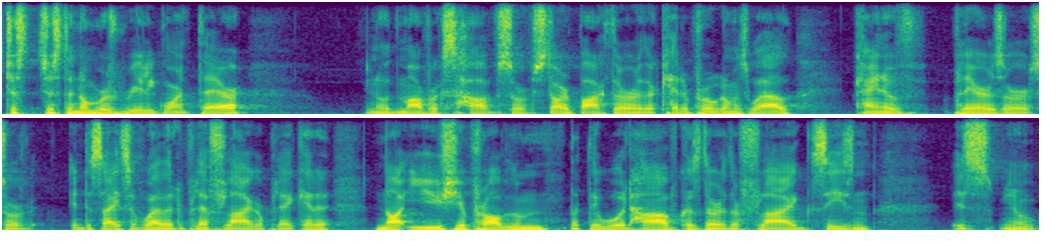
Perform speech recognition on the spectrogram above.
just just the numbers really weren't there. You know, the Mavericks have sort of started back their their kitted program as well. Kind of players are sort of indecisive whether to play flag or play kitted. Not usually a problem that they would have because their their flag season is you know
